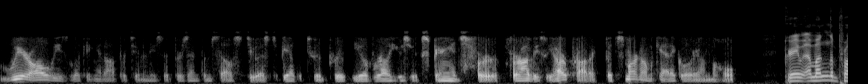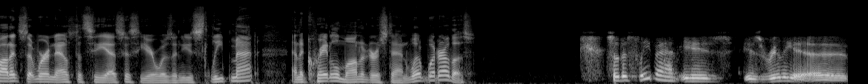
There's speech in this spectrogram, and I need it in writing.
we're always looking at opportunities that present themselves to us to be able to improve the overall user experience for for obviously our product, but smart home category on the whole. Graem, among the products that were announced at CES this year was a new sleep mat and a cradle monitor stand. What what are those? So the sleep mat is is really a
